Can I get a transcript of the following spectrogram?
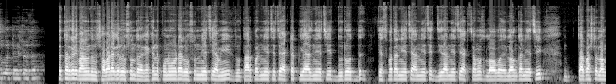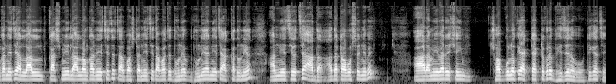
সুন্দর টেস্ট হয়েছে। তরকারি বানানোর জন্য। সবার আগে রসুন দরকার। এখানে পনেরোটা রসুন নিয়েছি আমি। তারপর নিয়েছি যে একটা পেঁয়াজ নিয়েছি, দুটো তেজপাতা নিয়েছি, আর নিয়েছি জিরা নিয়েছি, এক চামচ লঙ্কা নিয়েছি, চার পাঁচটা লঙ্কা নিয়েছি, আর লাল কাশ্মীরি লাল লঙ্কা নিয়েছি হচ্ছে চার পাঁচটা। নিয়েছি তারপর হচ্ছে ধনে ধুনিয়া নিয়েছি আক্কা ধুনিয়া, আর নিয়েছি হচ্ছে আদা। আদাটা অবশ্যই নেবে। আর আমি এবারে সেই সবগুলোকে একটা একটা করে ভেজে নেব, ঠিক আছে?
